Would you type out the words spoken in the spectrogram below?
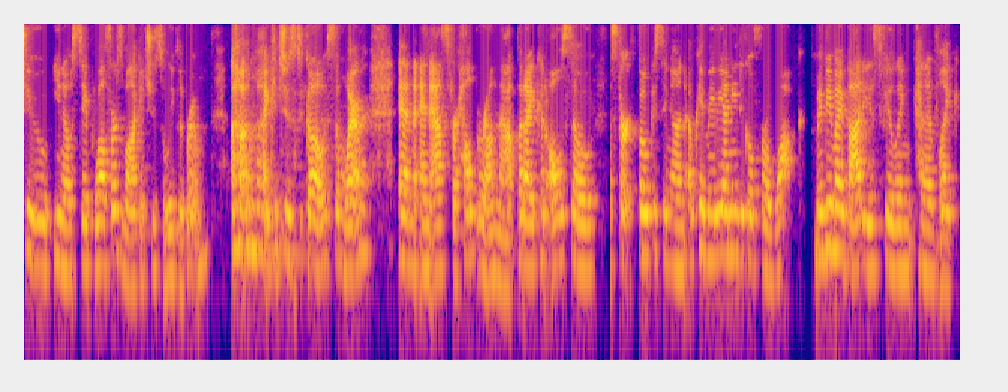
to, you know, stay. Well, first of all, I could choose to leave the room. Um, I could choose to go somewhere and and ask for help around that. But I could also start focusing on, okay, maybe I need to go for a walk maybe my body is feeling kind of like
